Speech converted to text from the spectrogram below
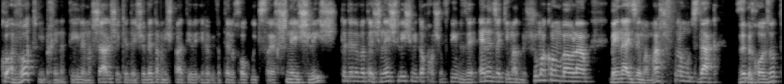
כואבות מבחינתי, למשל שכדי שבית המשפט יבטל חוק הוא יצטרך שני שליש. כדי לבטל, שני שליש מתוך השופטים, זה, אין את זה כמעט בשום מקום בעולם, בעיניי זה ממש לא מוצדק, ובכל זאת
